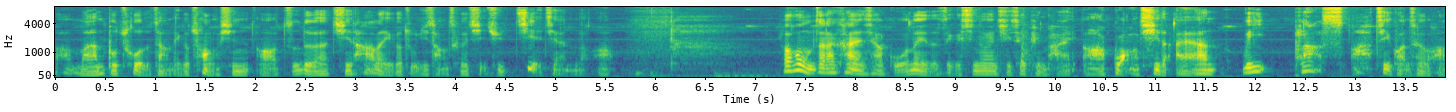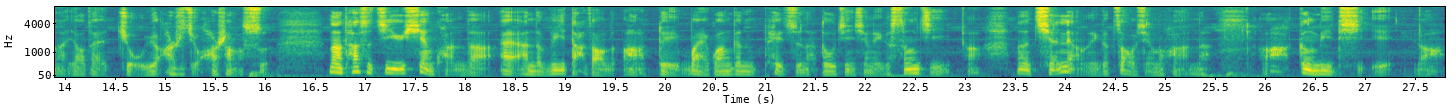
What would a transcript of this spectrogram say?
啊蛮不错的这样的一个创新啊，值得其他的一个主机厂车企去借鉴的啊。然后我们再来看一下国内的这个新能源汽车品牌啊，广汽的埃安 V Plus 啊，这款车的话呢，要在九月二十九号上市。那它是基于现款的埃安的 V 打造的啊，对外观跟配置呢都进行了一个升级啊。那前两的一个造型的话呢，啊更立体啊，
